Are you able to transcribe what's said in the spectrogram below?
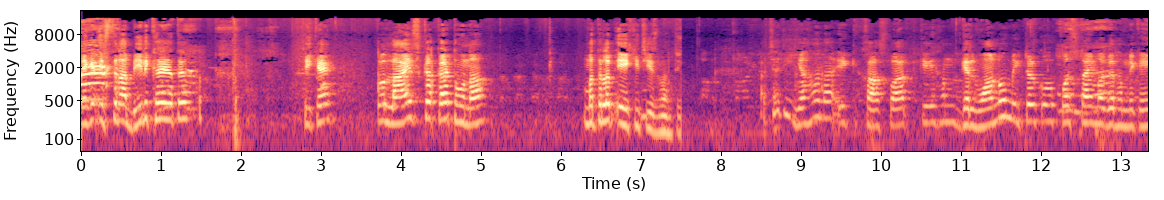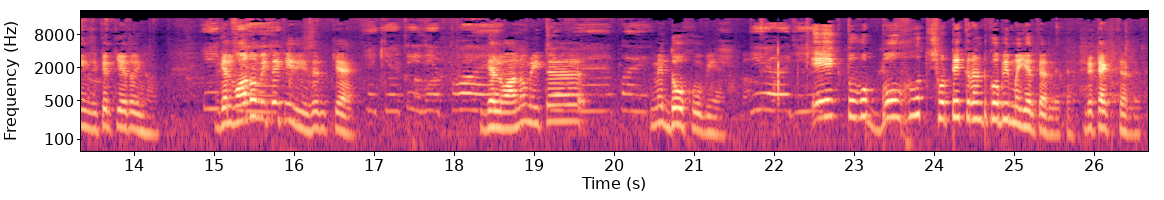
लेकिन इस तरह भी लिखा जाता है। ठीक है? तो लाइंस का कट होना मतलब एक ही चीज़ बनती अच्छा जी, यहाँ ना एक खास बात कि हम गैल्वानोमीटर को फ़र्स्ट टाइम अगर हमने कहीं ज़िक्र किया तो यहाँ। गैल्वानोमीटर की रीजन क्या है? गैल्वानोमीटर में दो खूबियाँ एक तो वो बहुत छोटे करंट को भी मैयर कर लेता है डिटेक्ट कर लेता है।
